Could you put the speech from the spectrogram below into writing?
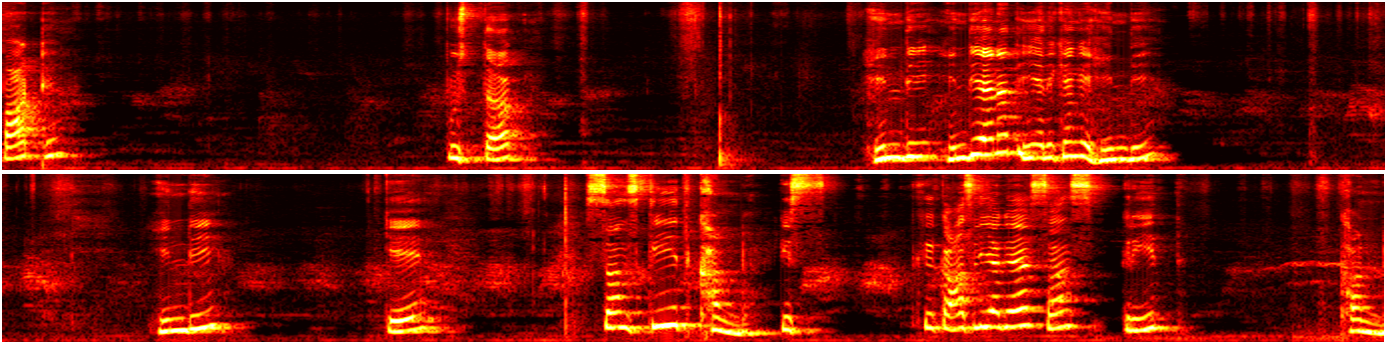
पाठ्य पुस्तक हिंदी। हिंदी है ना? तो ये लिखेंगे हिंदी। हिंदी के संस्कृत खंड। किस कहाँ से लिया गया है? संस्कृत खंड।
